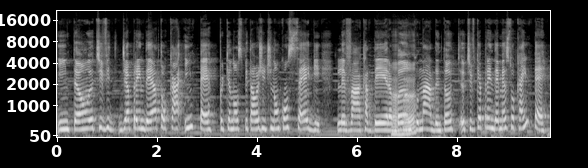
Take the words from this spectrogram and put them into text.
Então eu tive de aprender a tocar em pé, porque no hospital a gente não consegue levar cadeira, Aham. banco, nada. Então eu, tive que aprender mesmo a tocar em pé.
